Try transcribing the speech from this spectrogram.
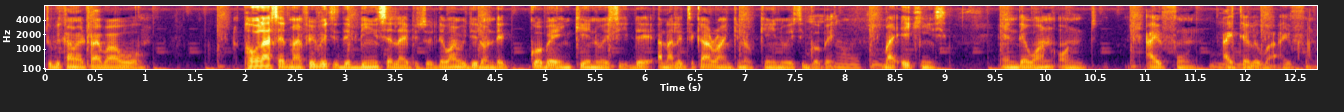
to become a tribal war. Paula said my favorite is the being seller episode, the one we did on the Gobe in KNOC, the analytical ranking of KNOC Gobe Oh, okay. by Akins, and the one on iPhone. I tell over iPhone.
